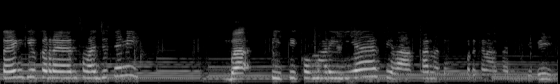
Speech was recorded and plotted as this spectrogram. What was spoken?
Thank you keren. Selanjutnya nih Mbak Siti Komaria silakan untuk perkenalkan diri.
